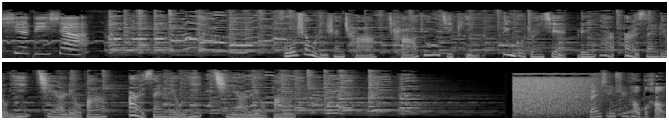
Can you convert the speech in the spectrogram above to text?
谢陛下。福寿礼山茶，茶中极品。订购专线零二二三六一七二六八二三六一七二六八。担心讯号不好，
